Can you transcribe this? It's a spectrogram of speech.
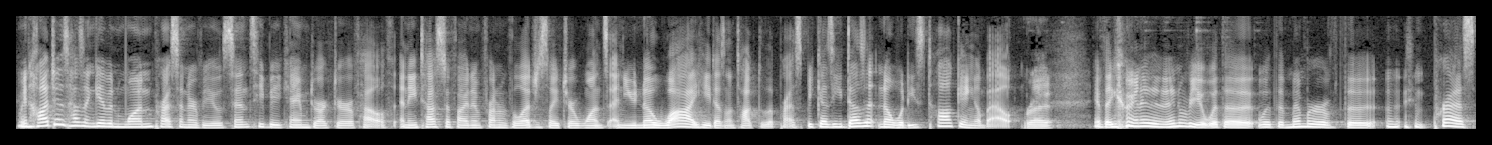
I mean, Hodges hasn't given one press interview since he became director of health, and he testified in front of the legislature once. And you know why he doesn't talk to the press because he doesn't know what he's talking about. Right. If they granted an interview with a with a member of the uh, press,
